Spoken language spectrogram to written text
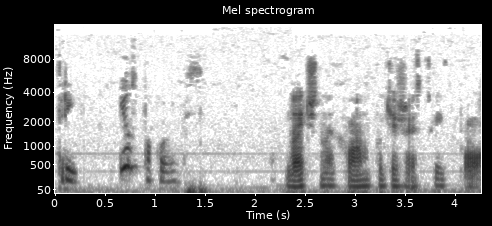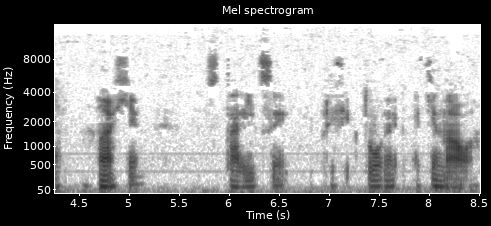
три и успокоилась. Удачных вам путешествий по Нахе, столице префектуры Окинава.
